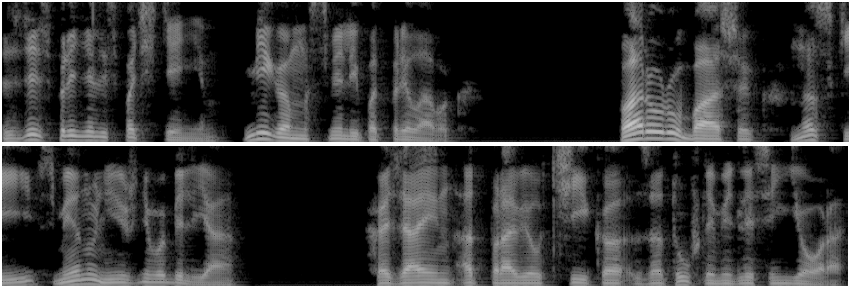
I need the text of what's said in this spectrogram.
здесь приняли с почтением, мигом смели под прилавок. Пару рубашек, носки, смену нижнего белья. Хозяин отправил Чика за туфлями для сеньора,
